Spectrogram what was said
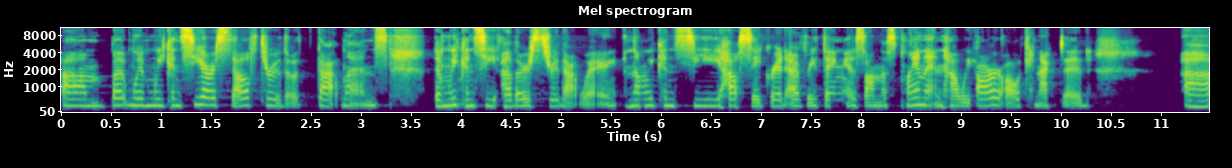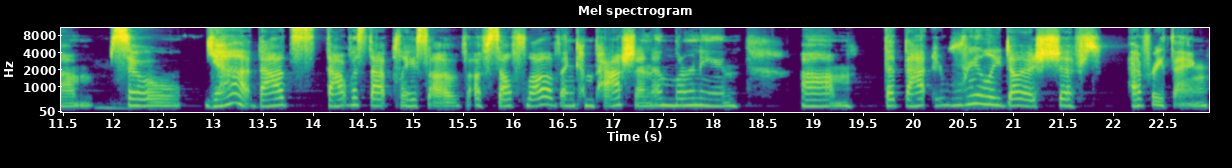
Um, but when we can see ourselves through the, that lens, then we can see others through that way. And then we can see how sacred everything is on this planet and how we are all connected. Um, mm. so yeah, that's that was that place of of self love and compassion and learning um, that that really does shift everything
